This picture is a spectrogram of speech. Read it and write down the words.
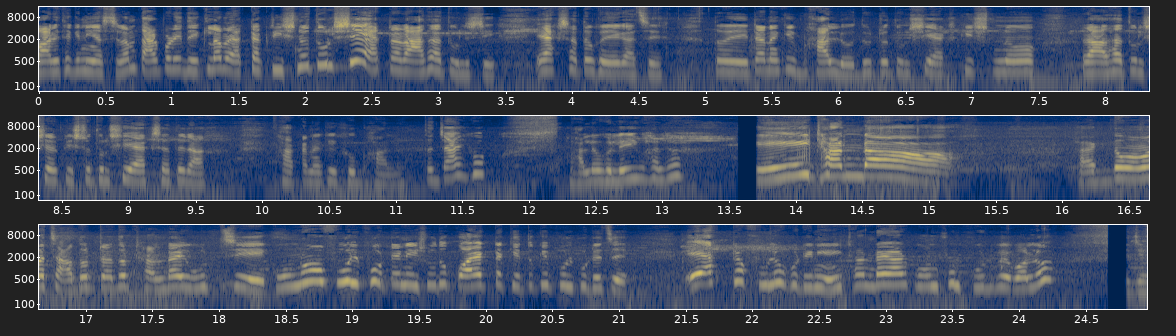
বাড়ি থেকে নিয়ে এসেছিলাম তারপরে দেখলাম একটা কৃষ্ণ তুলসী, একটা রাধা তুলসী একসাথে হয়ে গেছে। তো এটা নাকি ভালো, দুটো তুলসী এক কৃষ্ণ, রাধা তুলসী আর কৃষ্ণ তুলসী একসাথে রাখ থাকা নাকি খুব ভালো। তো যাই হোক, ভালো হলেই ভালো। এই ঠান্ডা! একদম আমার চাদর টাদর ঠান্ডায় উঠছে। কোনো ফুল ফোটেনি, শুধু কয়েকটা কেতুকি ফুল ফুটেছে। একটা ফুলও ফুটেনি। এই ঠান্ডায় আর কোন ফুল ফুটবে বলো? যে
